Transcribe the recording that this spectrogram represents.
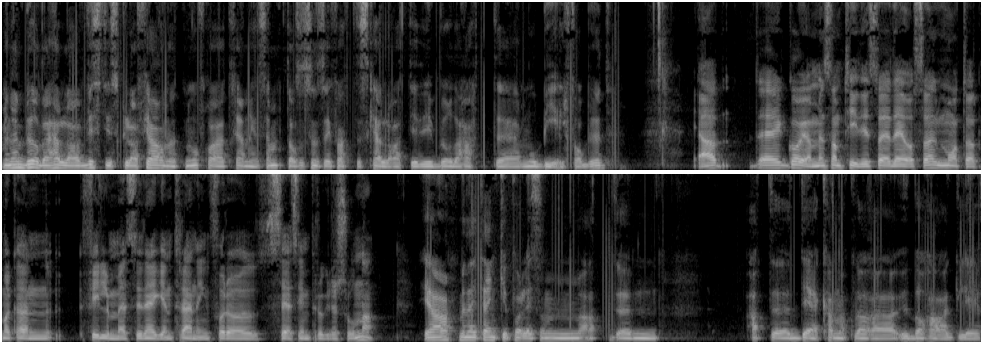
Men en burde heller, hvis de skulle ha fjernet noe fra treningssenter, så syns jeg faktisk heller at de, de burde hatt eh, mobilforbud. Ja, det går jo, men samtidig så er det også en måte at man kan filme sin egen trening for å se sin progresjon, da. Ja, men jeg tenker på liksom at, um, at uh, det kan nok være ubehagelig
